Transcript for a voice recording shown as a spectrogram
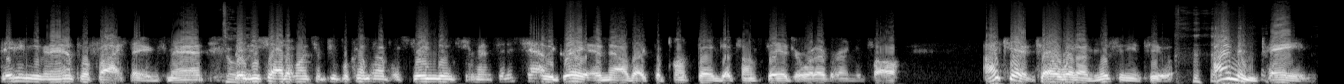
they didn't even amplify things, man. Totally. They just had a bunch of people coming up with stringed instruments, and it sounded great. And now, like the punk band gets on stage or whatever, and it's all. I can't tell what I'm listening to. I'm in pain.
